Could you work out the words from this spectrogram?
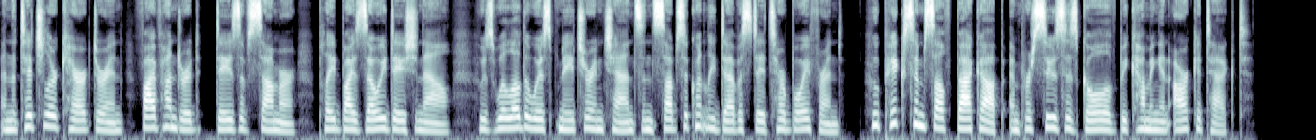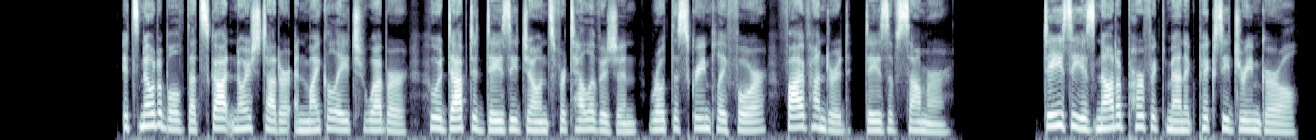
and the titular character in 500 Days of Summer, played by Zooey Deschanel, whose will o' the wisp nature enchants and subsequently devastates her boyfriend, who picks himself back up and pursues his goal of becoming an architect. It's notable that Scott Neustadter and Michael H. Weber, who adapted Daisy Jones for television, wrote the screenplay for 500 Days of Summer. Daisy is not a perfect manic pixie dream girl,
